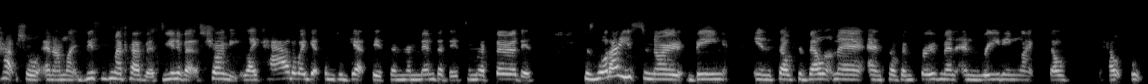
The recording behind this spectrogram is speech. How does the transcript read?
capsule and I'm like, this is my purpose, universe, show me, like, how do I get them to get this and remember this and refer this? Because what I used to know being in self development and self improvement and reading like self help books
